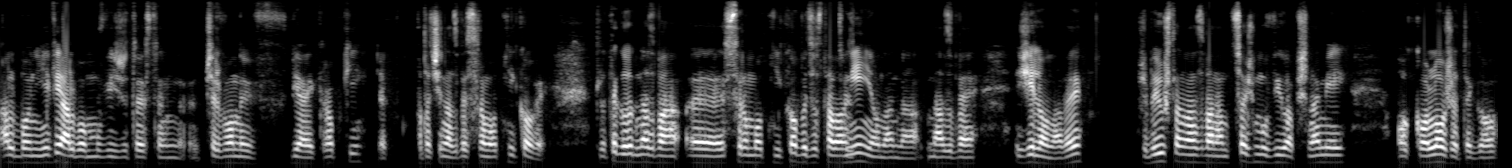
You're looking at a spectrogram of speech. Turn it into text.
albo nie wie, albo mówi, że to jest ten czerwony w białe kropki, jak podacie nazwę sromotnikowy. Dlatego nazwa e, sromotnikowy została zmieniona na nazwę zielonawy, żeby już ta nazwa nam coś mówiła przynajmniej o kolorze tego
